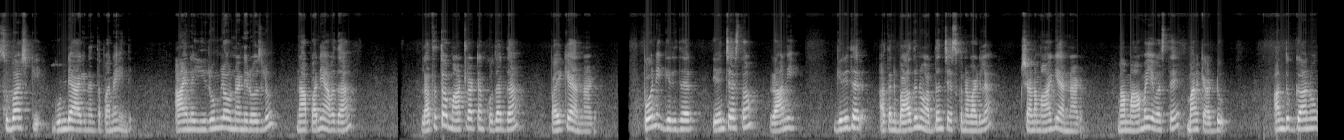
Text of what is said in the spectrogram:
సుభాష్కి గుండె ఆగినంత పని అయింది ఆయన ఈ రూమ్లో ఉన్నన్ని రోజులు నా పని అవదా? లతతో మాట్లాడటం కుదరదా? పైకే అన్నాడు. పోనీ గిరిధర్ ఏం చేస్తాం రాణి. గిరిధర్ అతని బాధను అర్థం చేసుకున్నవాడిలా క్షణమాగి అన్నాడు. మా మామయ్య వస్తే మనకి అడ్డు. అందుకుగాను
